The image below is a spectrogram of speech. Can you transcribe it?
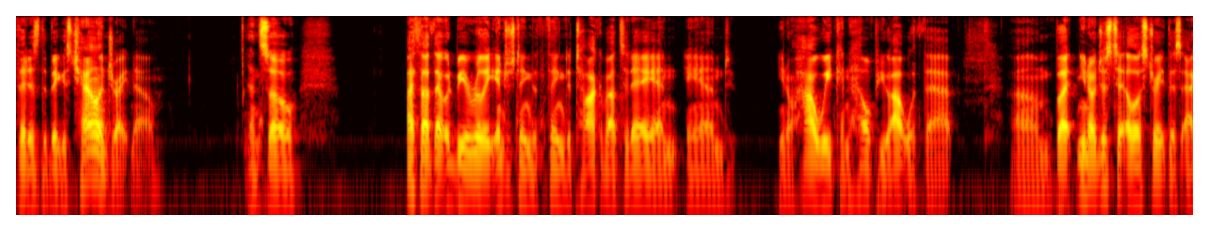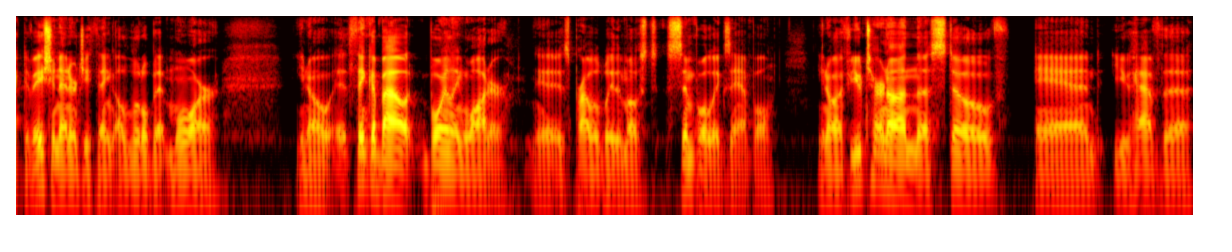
that is the biggest challenge right now. And so I thought that would be a really interesting thing to talk about today and and you know how we can help you out with that. Um, but you know, just to illustrate this activation energy thing a little bit more, you know, think about boiling water is probably the most simple example. You know, if you turn on the stove and you have the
